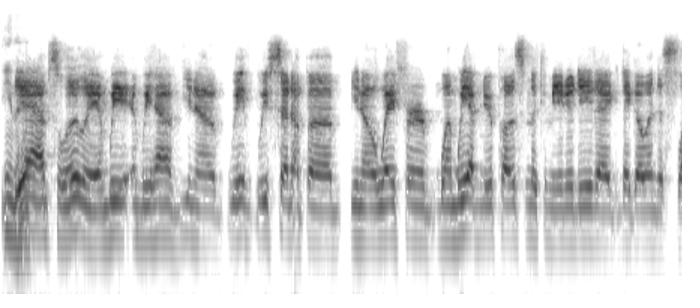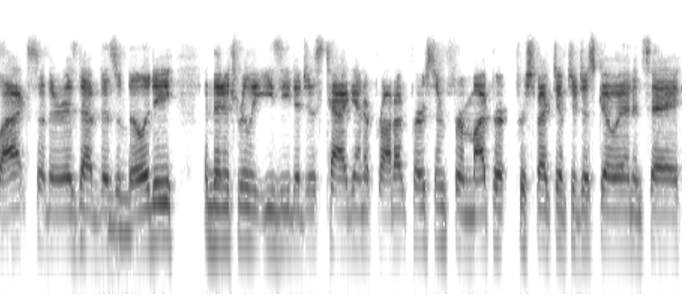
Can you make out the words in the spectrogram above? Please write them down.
you know yeah absolutely and we and we have you know we've we've set up a you know a way for when we have new posts in the community they they go into slack so there is that mm-hmm. visibility mm-hmm. and then it's really easy to just tag in a product person from my per- perspective to just go in and say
